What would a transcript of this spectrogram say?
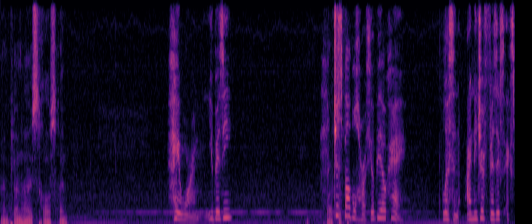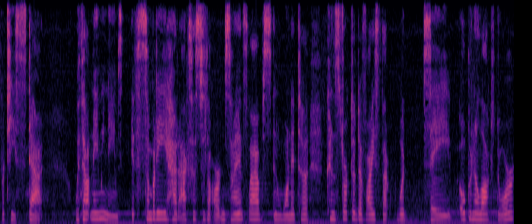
Mein Plan heißt rausrennen. Hey, Warren, you busy? Warte. Just bubble hearth, you'll be okay. Listen, I need your physics expertise stat. Without naming names, if somebody had access to the art and science labs and wanted to construct a device that would, say, open a locked door,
